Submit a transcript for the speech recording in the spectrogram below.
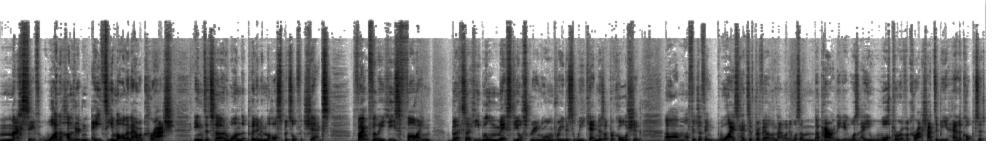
massive 180 mile an hour crash into turn one that put him in the hospital for checks. Thankfully, he's fine, but uh, he will miss the Austrian Grand Prix this weekend as a precaution. Um, I think I think wise heads have prevailed on that one. It was a, apparently it was a whopper of a crash. Had to be helicoptered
